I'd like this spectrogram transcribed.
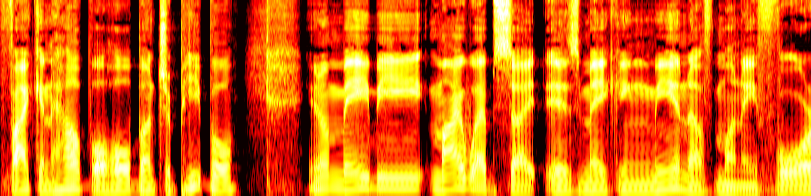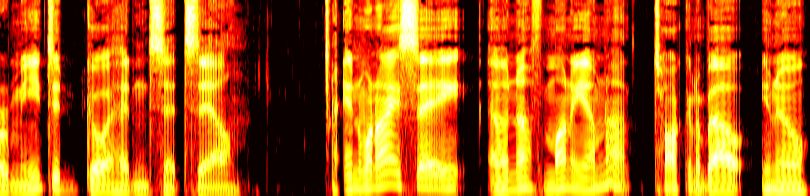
if I can help a whole bunch of people, you know, maybe my website is making me enough money for me to go ahead and set sail. And when I say enough money, I'm not talking about, you know,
